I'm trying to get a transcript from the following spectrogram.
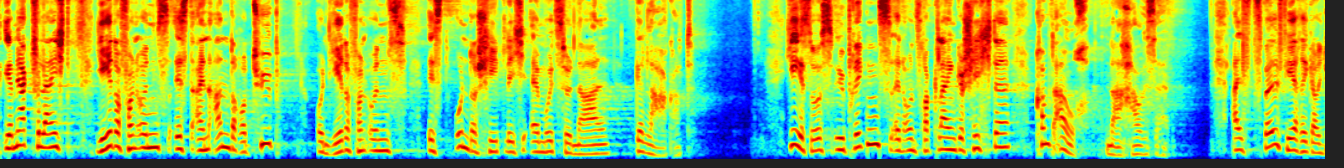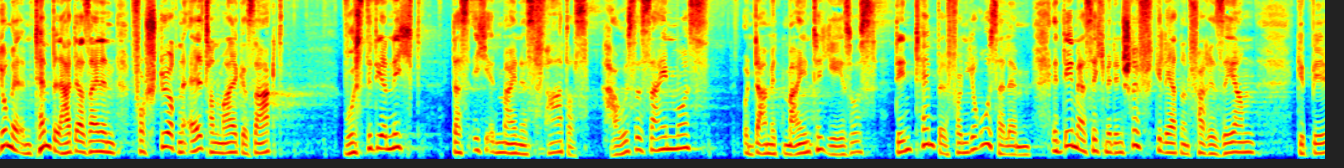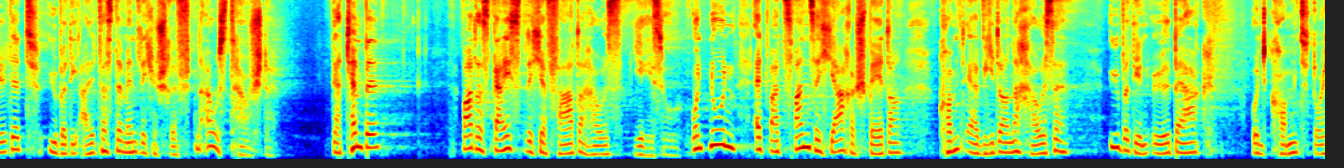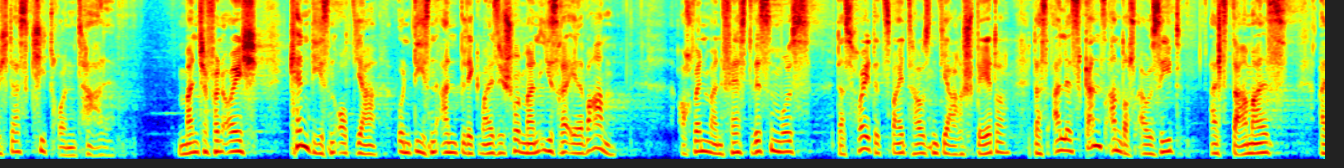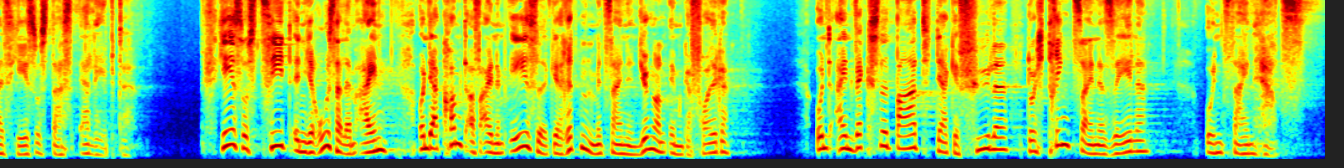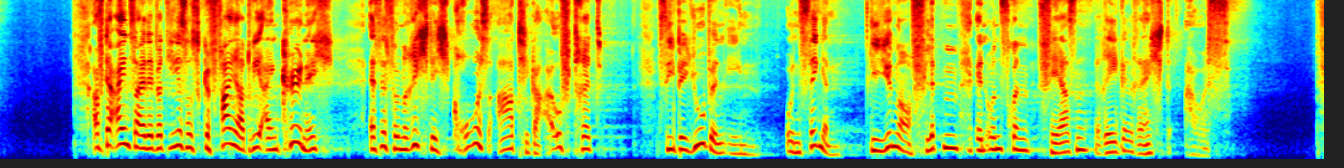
Ihr merkt vielleicht, jeder von uns ist ein anderer Typ und jeder von uns ist unterschiedlich emotional gelagert. Jesus übrigens in unserer kleinen Geschichte kommt auch nach Hause. Als zwölfjähriger Junge im Tempel hat er seinen verstörten Eltern mal gesagt, wusstet ihr nicht, dass ich in meines Vaters Hause sein muss? Und damit meinte Jesus den Tempel von Jerusalem, in dem er sich mit den Schriftgelehrten und Pharisäern gebildet über die alttestamentlichen Schriften austauschte. Der Tempel war das geistliche Vaterhaus Jesu. Und nun, etwa 20 Jahre später, kommt er wieder nach Hause über den Ölberg und kommt durch das Kidrontal. Manche von euch kennen diesen Ort ja und diesen Anblick, weil sie schon mal in Israel waren. Auch wenn man fest wissen muss, dass heute, 2000 Jahre später, das alles ganz anders aussieht als damals, als Jesus das erlebte. Jesus zieht in Jerusalem ein und er kommt auf einem Esel geritten mit seinen Jüngern im Gefolge. Und ein Wechselbad der Gefühle durchdringt seine Seele und sein Herz. Auf der einen Seite wird Jesus gefeiert wie ein König. Es ist so ein richtig großartiger Auftritt. Sie bejubeln ihn und singen. Die Jünger flippen in unseren Versen regelrecht aus.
